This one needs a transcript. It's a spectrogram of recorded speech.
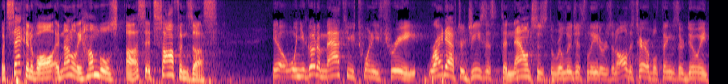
But second of all, it not only humbles us, it softens us. You know, when you go to Matthew 23, right after Jesus denounces the religious leaders and all the terrible things they're doing,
